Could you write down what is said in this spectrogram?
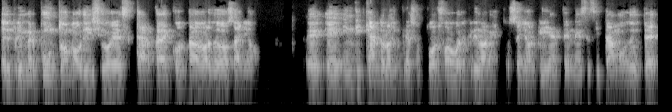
El primer punto, Mauricio, es carta de contador de dos años eh, eh, indicando los ingresos. Por favor, escriban esto. Señor cliente, necesitamos de usted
